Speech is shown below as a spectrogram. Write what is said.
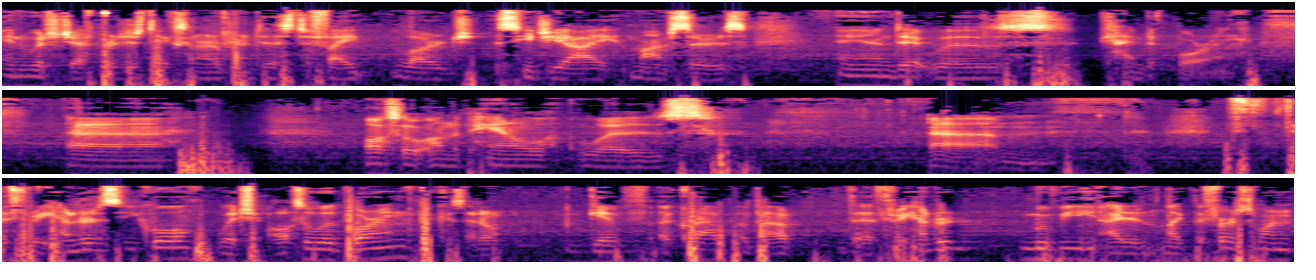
in which Jeff Bridges takes on an apprentice to fight large CGI monsters, and it was kind of boring. Uh, also on the panel was. Um, the 300 sequel, which also was boring because I don't give a crap about the 300 movie. I didn't like the first one,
